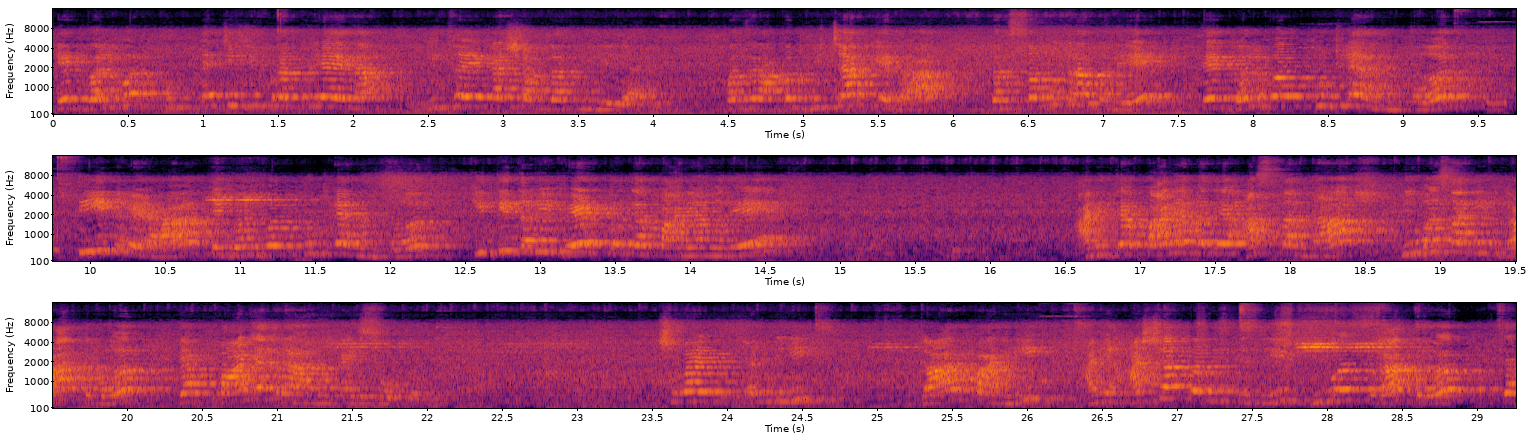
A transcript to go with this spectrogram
हे गलबत फुटण्याची जी प्रक्रिया आहे ना इथं एका शब्दात लिहिलेली आहे. पण जर आपण विचार केला तर समुद्रामध्ये ते गलबत फुटल्यानंतर तीन वेळा ते गलबत फुटल्यानंतर कितीतरी वेळ तो त्या पाण्यामध्ये आणि त्या पाण्यामध्ये असताना दिवस आणि रात्र त्या पाण्यात राहणं काही सोपं नाही. शिवाय थंडी गार पाणी आणि अशा परिस्थितीत दिवस रात्र त्या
